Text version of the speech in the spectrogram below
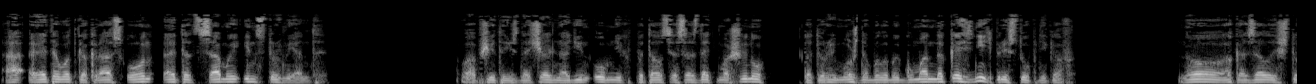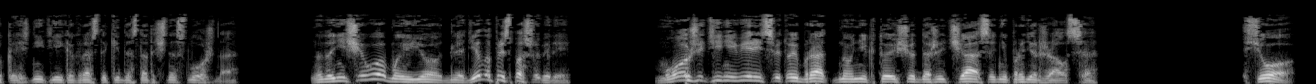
А это вот как раз он, этот самый инструмент. Вообще-то изначально один умник пытался создать машину, которой можно было бы гуманно казнить преступников. Но оказалось, что казнить ей как раз-таки достаточно сложно. Ну да ничего, мы ее для дела приспособили. Можете не верить, святой брат, но никто еще даже часа не продержался. Все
